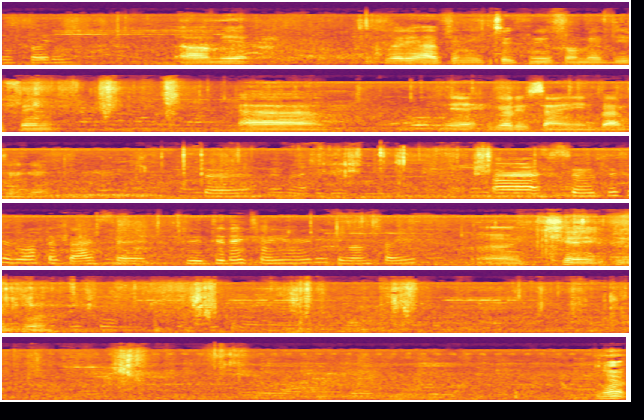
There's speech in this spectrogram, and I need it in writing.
recording? Um, yeah. It's very happened. He took me from a different. Uh, yeah, got to sign in back again. So, alright, so this is what the guy said. Did, did I tell you already? Did I tell you? Okay, people. Yep,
